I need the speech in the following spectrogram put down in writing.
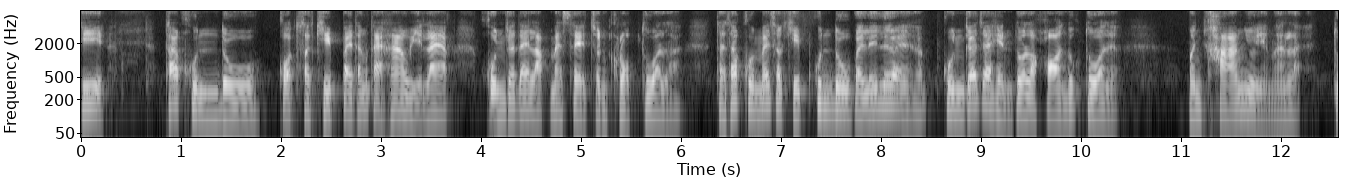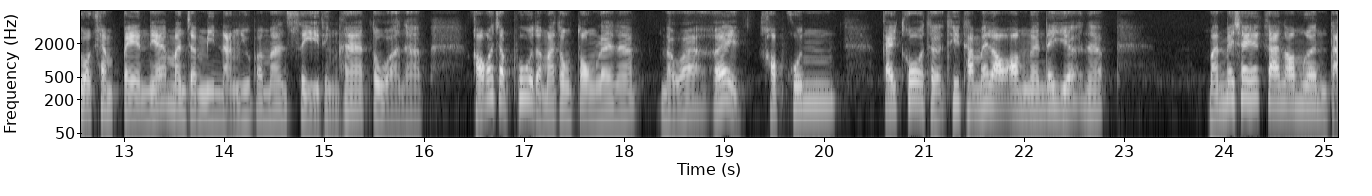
ที่ถ้าคุณดูกด skip ไปตั้งแต่ 5วิแรก คุณก็ได้รับ message จนครบถ้วนแล้ว แต่ถ้าคุณไม่ skip คุณดูไปเรื่อยๆครับคุณก็จะเห็นตัวละครทุกตัวเนี่ย มันค้างอยู่อย่างนั้นแหละ ตัวแคมเปญเนี้ยมันจะมีหนังอยู่ประมาณ 4-5 ตัวนะครับเขาก็จะพูดออกมาตรงๆเลยนะครับแบบว่า เอ้ย ขอบคุณ GEICO เถอะที่ทำให้เราออมเงินได้เยอะนะครับมันไม่ใช่แค่การออมเงิน แต่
